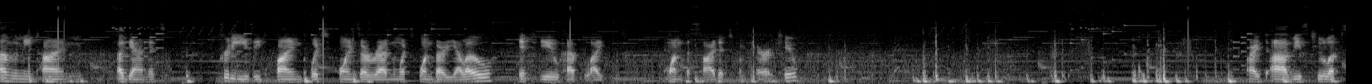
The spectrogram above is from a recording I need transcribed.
In the meantime, again, it's pretty easy to find which coins are red and which ones are yellow if you have, like, one beside it to compare it to. Right, uh, these tulips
